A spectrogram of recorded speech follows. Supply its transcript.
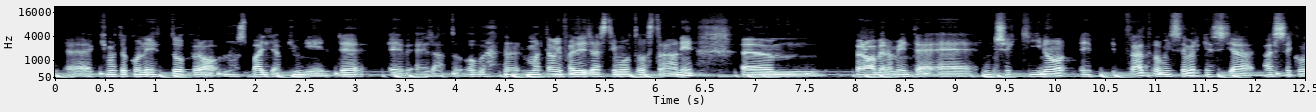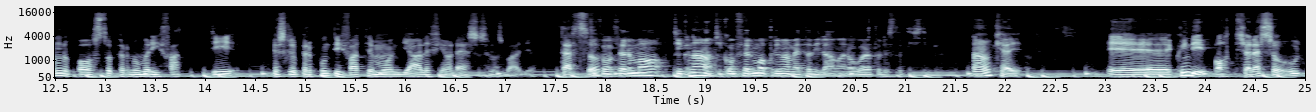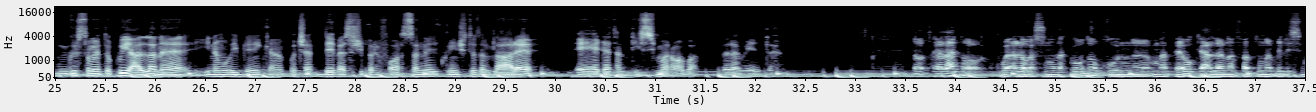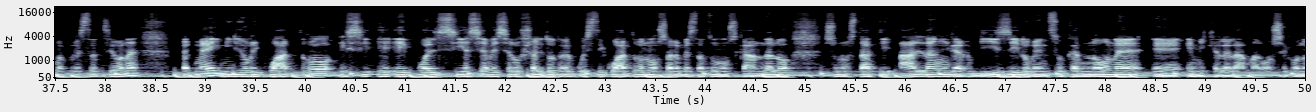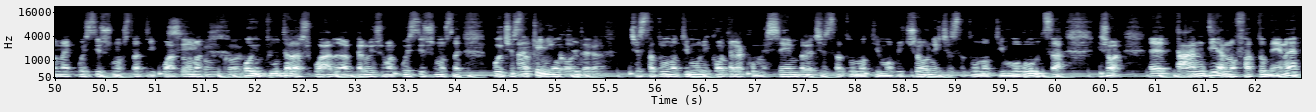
eh, chiamato Conetto però non sbaglia più niente e, esatto Matteo mi fa dei gesti molto strani ehm, però veramente è un cecchino e, e tra l'altro mi sembra che sia al secondo posto per numeri fatti per, per punti fatti al mondiale fino adesso se non sbaglio terzo? Ti confermo, ti- no, no, ti confermo prima meta di Lamaro, ho guardato le statistiche. Ah, ok. E quindi ott- cioè adesso in questo momento qui Allan è inamovibile in campo, cioè deve esserci per forza nel 15 titolare ed è tantissima roba, veramente. No, tra l'altro, allora sono d'accordo con Matteo che Allan ha fatto una bellissima prestazione. Per me i migliori quattro e, si- e- e qualsiasi avessero scelto tra questi quattro non sarebbe stato uno scandalo. Sono stati Allan, Garbisi, Lorenzo Cannone e, e Michele Lamaro. Secondo me questi sono stati i quattro. Sì, poi tutta la squadra, però insomma questi sono stati... Poi c'è stato Anche un Nicotera. ottimo- c'è stato un ottimo Nicotera come sempre, c'è stato un ottimo Riccioni, c'è stato un ottimo Ruzza, insomma eh, tanti hanno fatto bene,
